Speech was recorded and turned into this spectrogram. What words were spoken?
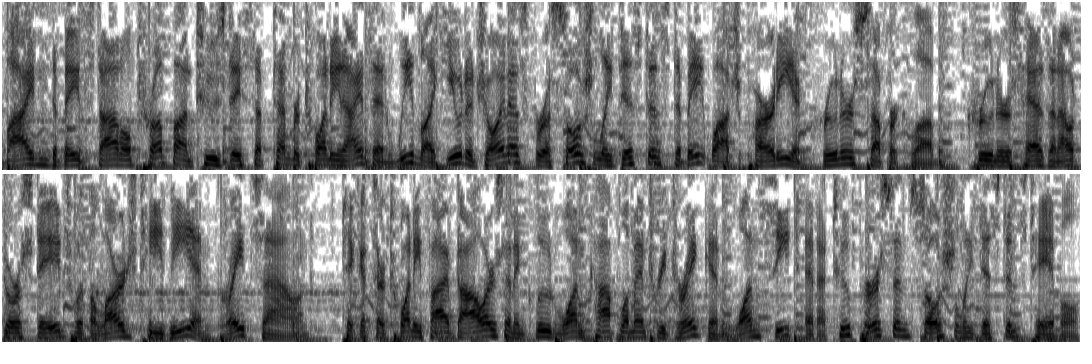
Biden debates Donald Trump on Tuesday, September 29th, and we'd like you to join us for a socially distanced debate watch party at Crooner's Supper Club. Crooner's has an outdoor stage with a large TV and great sound. Tickets are $25 and include one complimentary drink and one seat at a two person socially distanced table.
